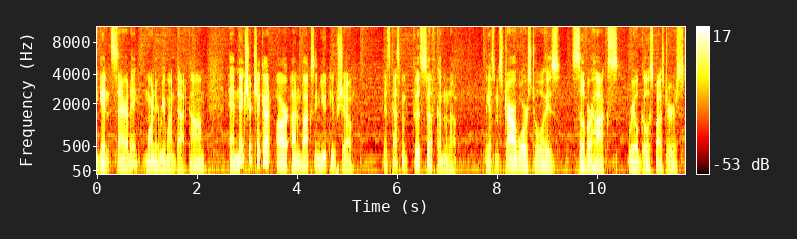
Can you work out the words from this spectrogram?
Again, Saturday, morningrewind.com. And make sure to check out our unboxing YouTube show. It's got some good stuff coming up. We have some Star Wars toys, Silverhawks, real Ghostbusters,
